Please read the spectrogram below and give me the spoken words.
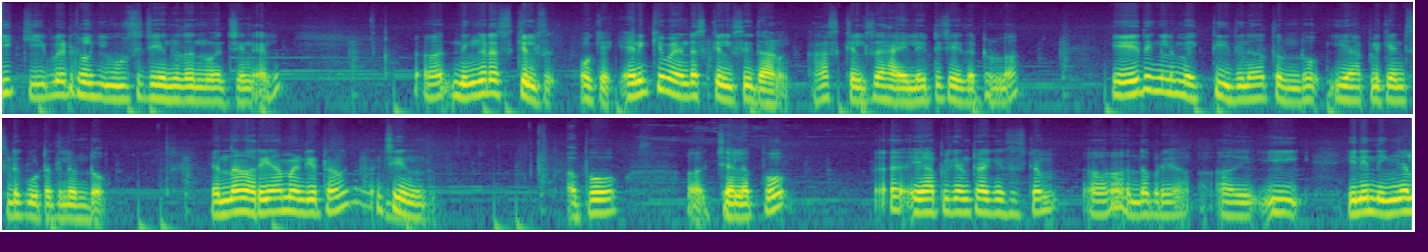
ഈ കീവേഡുകൾ യൂസ് ചെയ്യുന്നതെന്ന് വെച്ച് കഴിഞ്ഞാൽ നിങ്ങളുടെ സ്കിൽസ് ഓക്കെ എനിക്ക് വേണ്ട സ്കിൽസ് ഇതാണ്. ആ സ്കിൽസ് ഹൈലൈറ്റ് ചെയ്തിട്ടുള്ള ഏതെങ്കിലും വ്യക്തി ഇതിനകത്തുണ്ടോ? ഈ ആപ്ലിക്കൻസിന്റെ കൂട്ടത്തിലുണ്ടോ? എന്ന് അറിയാൻ വേണ്ടിയിട്ടാണ് ചെയ്യുന്നത്. അപ്പോൾ ചിലപ്പോൾ ഈ ആപ്ലിക്കൻ ട്രാക്കിംഗ് സിസ്റ്റം എന്താ പറയുക ഈ ഇനി നിങ്ങൾ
